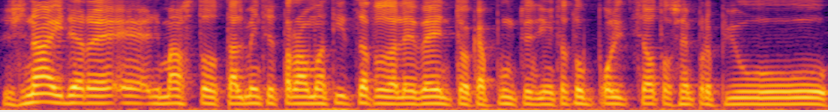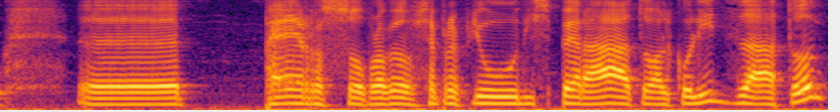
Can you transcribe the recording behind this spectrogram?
Schneider è rimasto talmente traumatizzato dall'evento che appunto è diventato un poliziotto sempre più eh, perso, proprio sempre più disperato, alcolizzato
